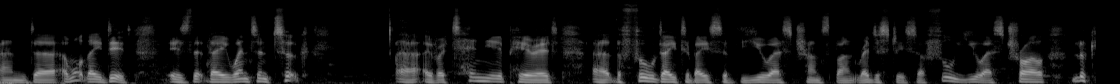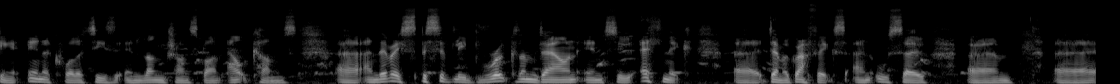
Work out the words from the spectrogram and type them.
And, uh, and what they did is that they went and took uh, over a 10 year period uh, the full database of the US transplant registry. So, a full US trial looking at inequalities in lung transplant outcomes. Uh, and they very specifically broke them down into ethnic uh, demographics and also um, uh,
